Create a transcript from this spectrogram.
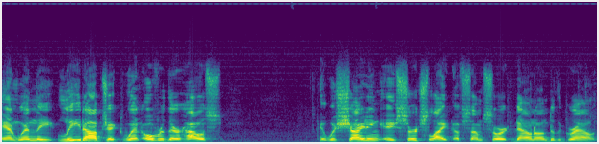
and when the lead object went over their house, it was shining a searchlight of some sort down onto the ground.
